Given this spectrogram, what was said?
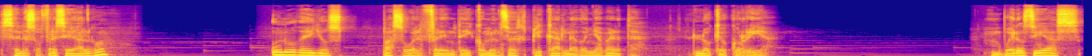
¿se les ofrece algo? Uno de ellos pasó al frente y comenzó a explicarle a doña Berta lo que ocurría. Buenos días,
